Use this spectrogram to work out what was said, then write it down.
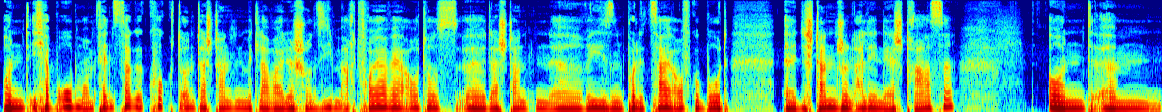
Und ich habe oben am Fenster geguckt und da standen mittlerweile schon sieben, acht Feuerwehrautos, äh, da standen äh, riesen Polizeiaufgebot, äh, die standen schon alle in der Straße. Und ähm,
